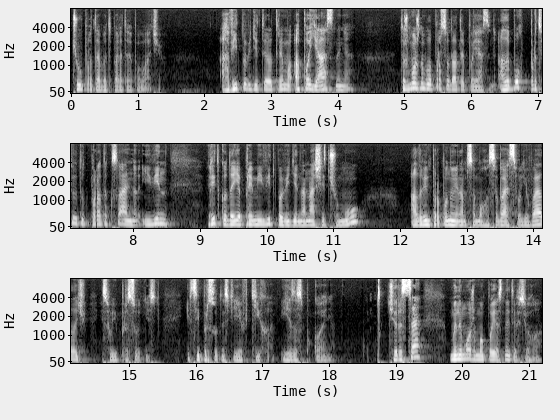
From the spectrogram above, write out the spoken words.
чув про тебе, тепер тебе побачив. А відповіді ти отримав, а пояснення. Тож можна було просто дати пояснення. Але Бог працює тут парадоксально, і Він рідко дає прямі відповіді на наші чому, але Він пропонує нам самого себе, свою велич і свою присутність. І в цій присутності є втіха, і є заспокоєння. Через це ми не можемо пояснити всього.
